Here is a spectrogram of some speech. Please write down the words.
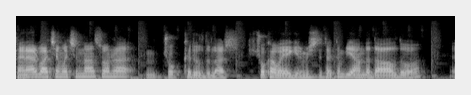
Fenerbahçe maçından sonra çok kırıldılar. Çok havaya girmişti takım. Bir anda dağıldı o. Ee,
